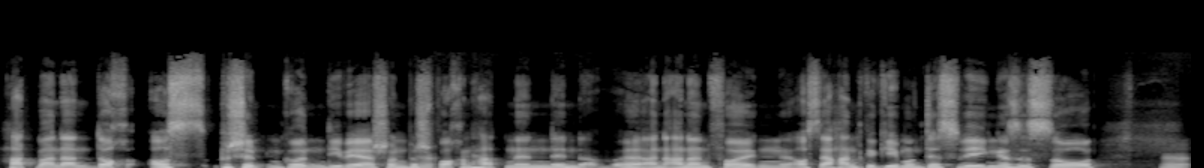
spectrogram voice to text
hat man dann doch aus bestimmten Gründen, die wir ja schon besprochen hatten in, in, äh, an anderen Folgen, aus der Hand gegeben. Und deswegen ist es so, Ja.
